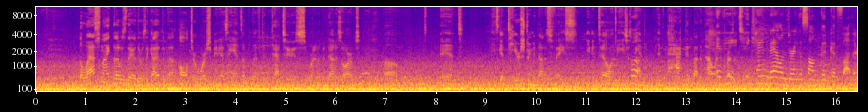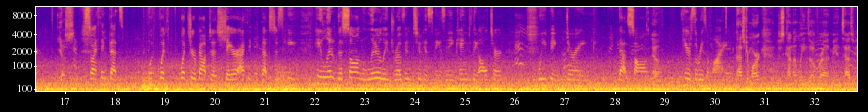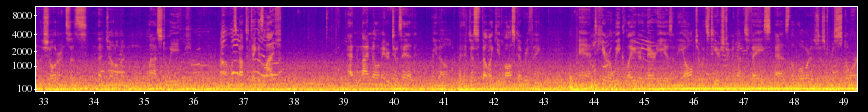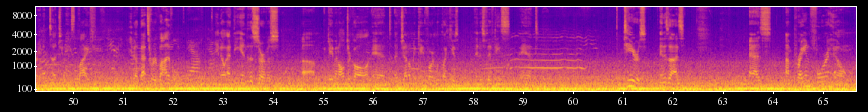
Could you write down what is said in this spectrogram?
The last night that I was there, there was a guy up in the altar worshiping, he has hands uplifted, tattoos running up and down his arms. Um, and he's got tears streaming down his face. You can tell, I mean, he's just Well- being impacted by the power and, and the presence. he, he came down during the song Good Good Father. yes. So I think that's what what, what you're about to share. I think that's just he he lit, the song literally drove him to his knees and he came to the altar weeping during that song. Yeah. Here's the reason why. Pastor Mark just kind of leans over at me and taps me on the shoulder and says, That gentleman last week um, was about to take his life. Had nine millimeter to his head, you know, and it just felt like he'd lost everything. And here a week later, there he is in the altar with tears streaming down his face as the Lord is just restoring and touching his life. You know, that's revival Yeah. you know, at the end of the service, um, gave an altar call, and a gentleman came forward, looked like he was in his 50s, and tears in his eyes as I'm praying for him.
